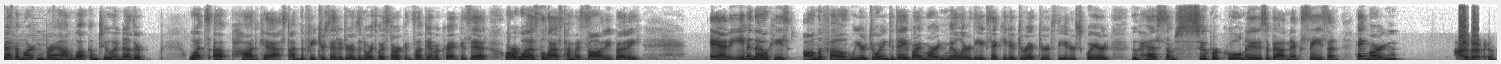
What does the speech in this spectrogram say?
Becca Martin Brown. Welcome to another What's Up podcast. I'm the features editor of the Northwest Arkansas Democrat Gazette, or I was the last time I saw anybody. And even though he's on the phone, we are joined today by Martin Miller, the executive director of TheatreSquared, who has some super cool news about next season. Hey, Martin. Hi, Becca.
